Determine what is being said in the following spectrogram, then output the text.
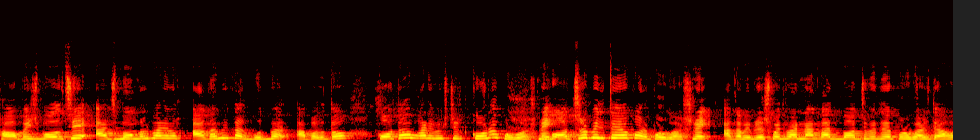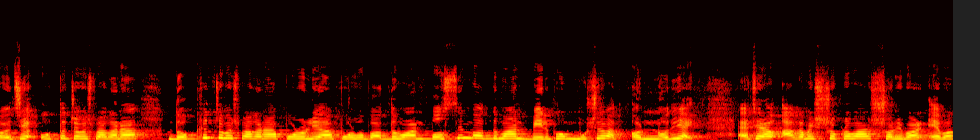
হাওয়া অফিস বলছে, আজ মঙ্গলবার এবং আগামীকাল বুধবার আপাতত কোথাও ভারী বৃষ্টির কোনো পূর্বাভাস নেই। বজ্রবিদ্যুতেও কোনো পূর্বাভাস নেই। আগামী বৃহস্পতিবার নাগাদ বজ্রবিদ্যুতের পূর্বাভাস দেওয়া হয়েছে। উত্তর চব্বিশ পরগনা, দক্ষিণ চব্বিশ পরগনা, পুরুলিয়া, পূর্ব বর্ধমান, পশ্চিম বর্ধমান, বীরভূম, মুর্শিদাবাদ ও নদিয়ায় এছাড়াও আগামী শুক্রবার, শনিবার এবং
